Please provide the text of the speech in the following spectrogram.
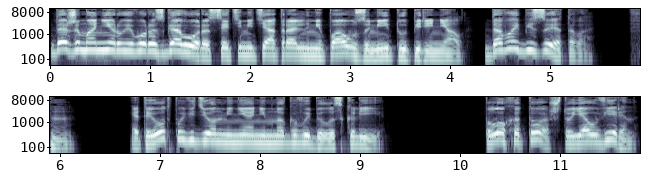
Даже манеру его разговора с этими театральными паузами и ту перенял. Давай без этого. Хм. Этой отповеди он меня немного выбил из колеи. Плохо то, что я уверен,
